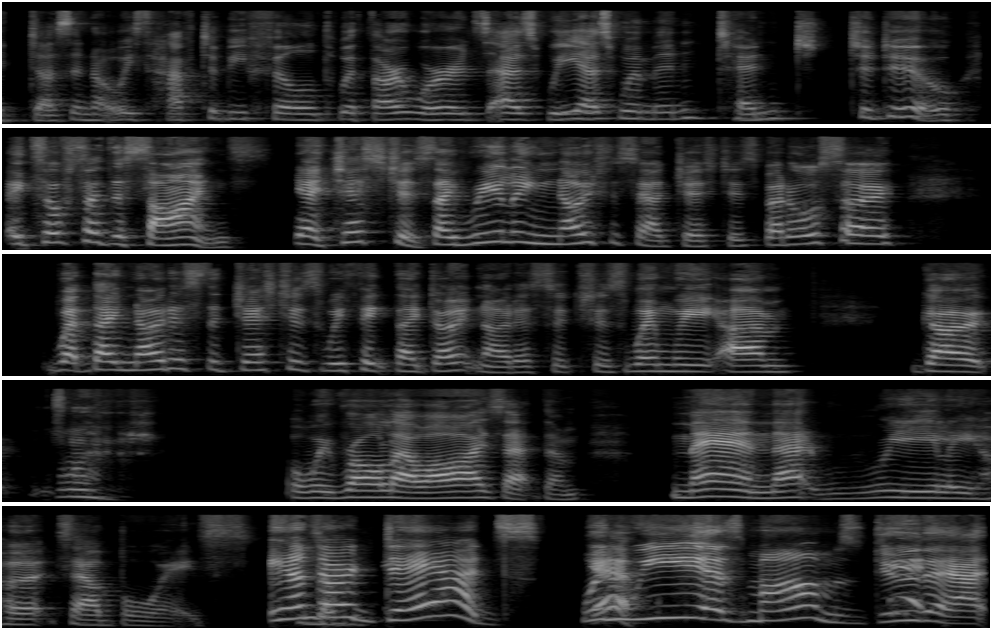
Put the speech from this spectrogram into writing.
It doesn't always have to be filled with our words, as we as women tend to do. It's also the signs. Yeah, gestures. They really notice our gestures, but also what they notice the gestures we think they don't notice, which is when we um, go or we roll our eyes at them. Man, that really hurts our boys and so, our dads. When yeah. we as moms do yeah. that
